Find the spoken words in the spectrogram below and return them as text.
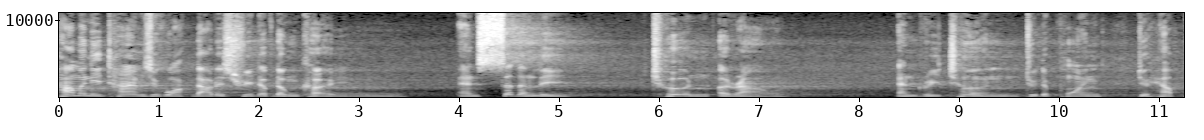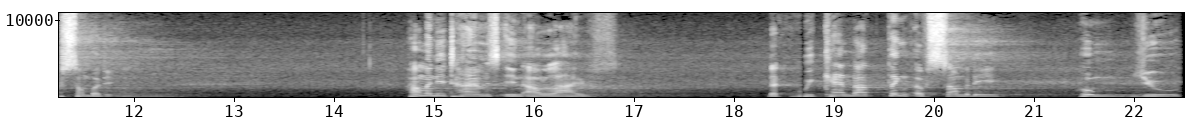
How many times you walk down the street of Dong Khởi and suddenly turn around and return to the point to help somebody? How many times in our lives that we cannot think of somebody whom you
